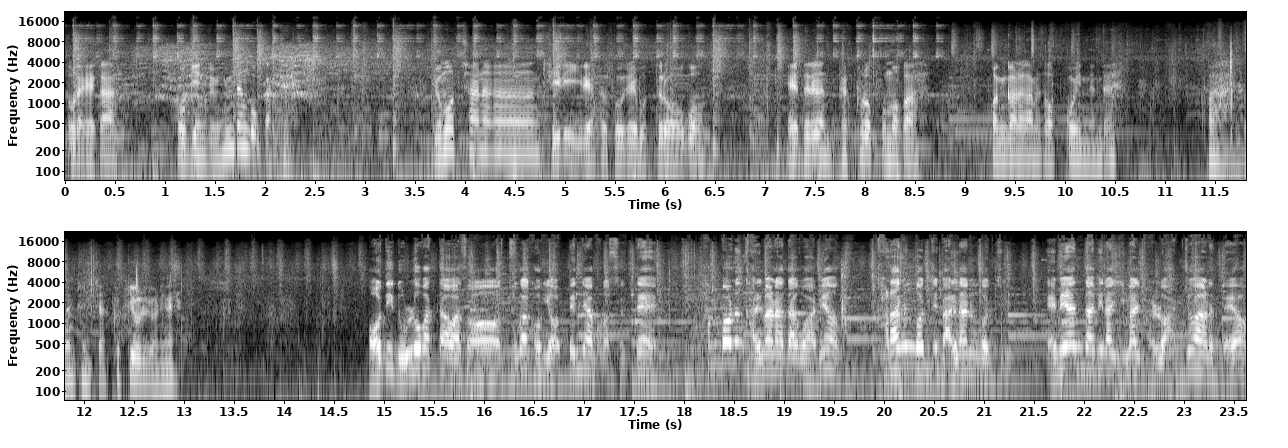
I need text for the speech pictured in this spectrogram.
또래가 오긴 좀 힘든 곳 같아. 유모차는 길이 이래서 도저히 못 들어오고 애들은 100% 부모가 번갈아 가면서 업고 있는데 와 이건 진짜 급기훈련이네. 어디 놀러 갔다 와서 누가 거기 어땠냐 물었을 때 한 번은 갈만하다고 하면 가라는 건지 말라는 건지 애매한 답이라 이 말 별로 안 좋아하는데요.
